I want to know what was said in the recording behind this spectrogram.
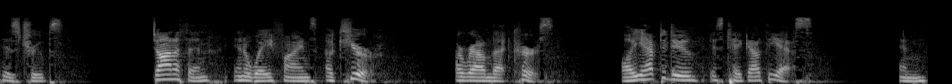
his troops. Jonathan, in a way, finds a cure around that curse. All you have to do is take out the S. And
